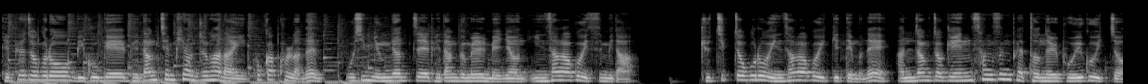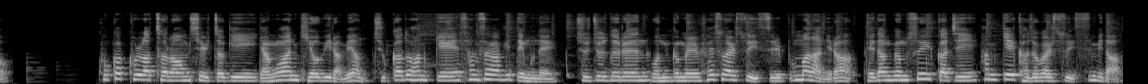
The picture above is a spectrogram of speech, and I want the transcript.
대표적으로 미국의 배당 챔피언 중 하나인 코카콜라는 56년째 배당금을 매년 인상하고 있습니다. 규칙적으로 인상하고 있기 때문에 안정적인 상승 패턴을 보이고 있죠. 코카콜라처럼 실적이 양호한 기업이라면 주가도 함께 상승하기 때문에 주주들은 원금을 회수할 수 있을 뿐만 아니라 배당금 수익까지 함께 가져갈 수 있습니다.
